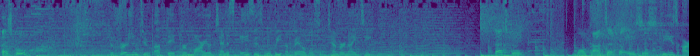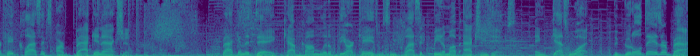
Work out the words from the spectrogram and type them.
That's cool. The version 2 update for Mario Tennis Aces will be available September 19th. That's cool. More content for Aces. These arcade classics are back in action. Back in the day, Capcom lit up the arcades with some classic beat 'em up action games. And guess what? The good old days are back.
